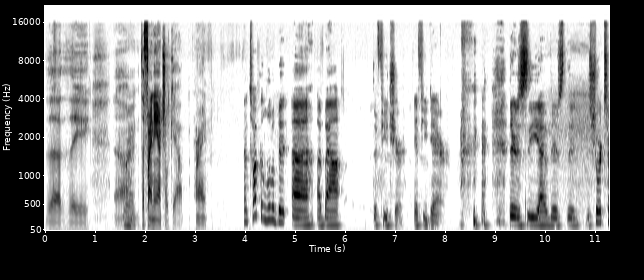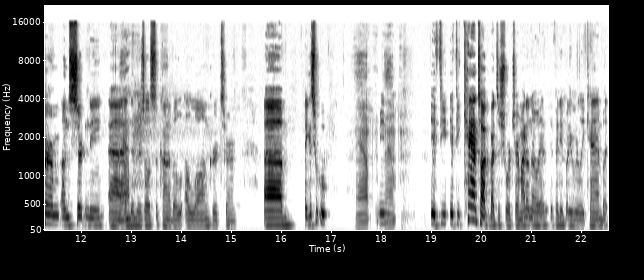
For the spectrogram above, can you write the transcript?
the the um, right. the financial gap, right? Now, talk a little bit uh, about the future. if you dare. there's the uh, there's the, the short term uncertainty, uh, yeah. and then there's also kind of a, a longer term. Um, I guess. Yeah. I mean, yeah. if you if you can talk about the short term, I don't know if, if anybody really can, but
